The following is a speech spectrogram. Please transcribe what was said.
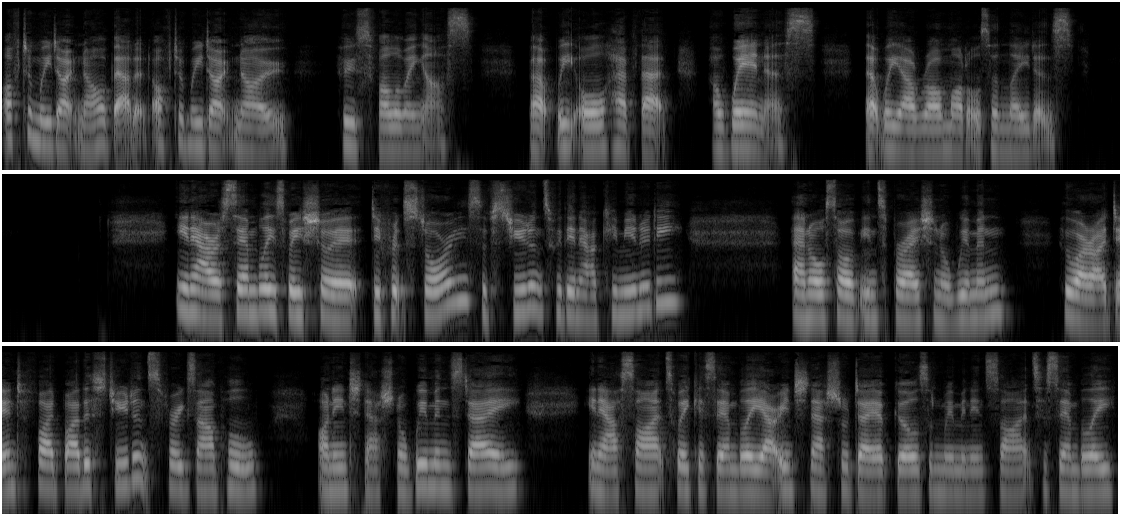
Often we don't know about it. Often we don't know who's following us, but we all have that awareness that we are role models and leaders. In our assemblies, we share different stories of students within our community and also of inspirational women who are identified by the students. For example, on International Women's Day, in our Science Week Assembly, our International Day of Girls and Women in Science Assembly,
